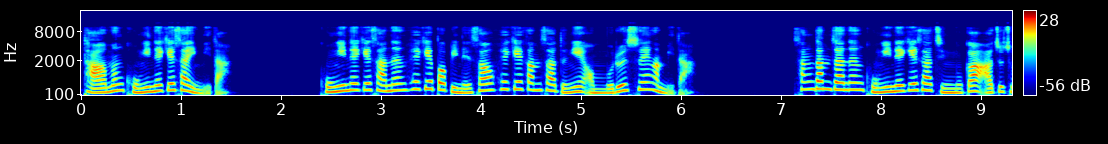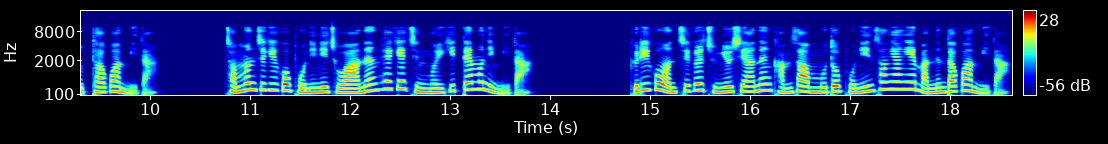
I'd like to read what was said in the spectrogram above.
다음은 공인회계사입니다. 공인회계사는 회계법인에서 회계감사 등의 업무를 수행합니다. 상담자는 공인회계사 직무가 아주 좋다고 합니다. 전문직이고 본인이 좋아하는 회계 직무이기 때문입니다. 그리고 원칙을 중요시하는 감사 업무도 본인 성향에 맞는다고 합니다.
